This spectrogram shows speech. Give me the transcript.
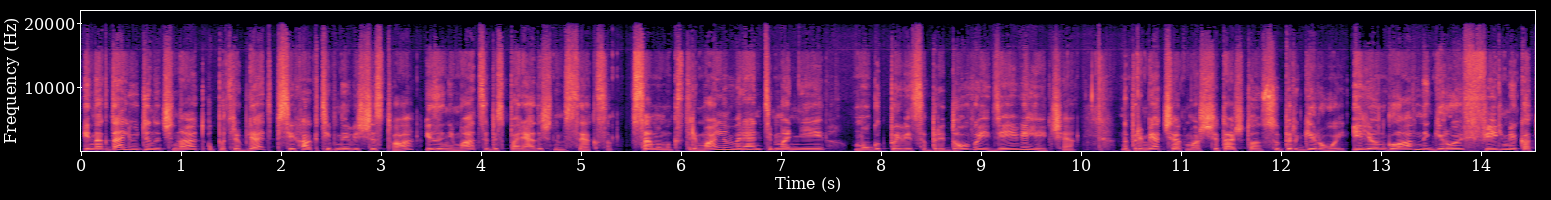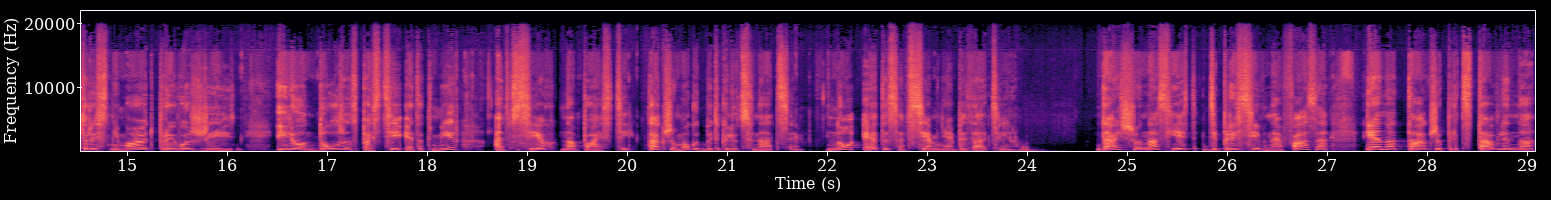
Иногда люди начинают употреблять психоактивные вещества и заниматься беспорядочным сексом. В самом экстремальном варианте мании могут появиться бредовые идеи величия. Например, человек может считать, что он супергерой, или он главный герой в фильме, который снимают про его жизнь, или он должен спасти этот мир от всех напастей. Также могут быть галлюцинации. Но это совсем не обязательно. Дальше у нас есть депрессивная фаза, и она также представлена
